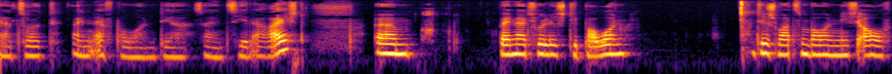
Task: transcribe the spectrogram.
erzeugt einen F-Bauern, der sein Ziel erreicht. Ähm, wenn natürlich die Bauern, die schwarzen Bauern nicht auf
